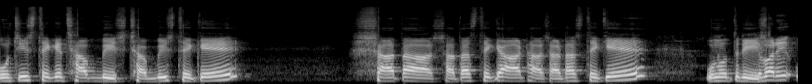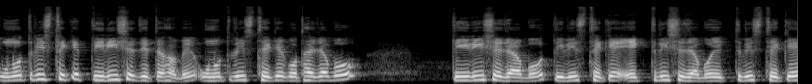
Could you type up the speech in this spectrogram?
পঁচিশ থেকে ছাব্বিশ ছাব্বিশ থেকে সাতাশ সাতাশ থেকে আঠাশ আঠাশ থেকে উনত্রিশ। এবারে উনত্রিশ থেকে তিরিশে যেতে হবে। উনত্রিশ থেকে কোথায় যাব? তিরিশে যাব, তিরিশ থেকে একত্রিশে যাব, একত্রিশ থেকে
